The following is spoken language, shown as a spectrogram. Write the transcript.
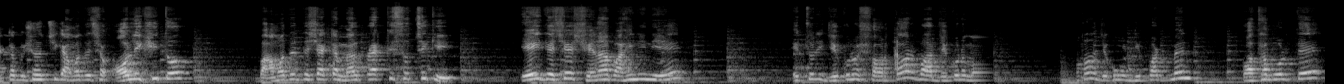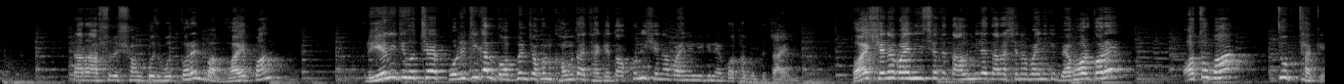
একটা বিষয় হচ্ছে কি, আমাদের দেশে অলিখিত বা আমাদের দেশে একটা ম্যাল প্র্যাকটিস হচ্ছে কি, এই দেশে সেনাবাহিনী নিয়ে অ্যাকচুয়ালি যে কোনো সরকার বা যে কোনো যে কোনো ডিপার্টমেন্ট কথা বলতে তারা আসলে সংকোচ বোধ করেন বা ভয় পান। রিয়েলিটি হচ্ছে পলিটিক্যাল গভর্নমেন্ট যখন ক্ষমতায় থাকে, তখনই সেনাবাহিনী নিয়ে কথা বলতে চায় না। হয় সেনাবাহিনীর সাথে তাল মিলে তারা সেনাবাহিনীকে ব্যবহার করে, অথবা চুপ থাকে।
